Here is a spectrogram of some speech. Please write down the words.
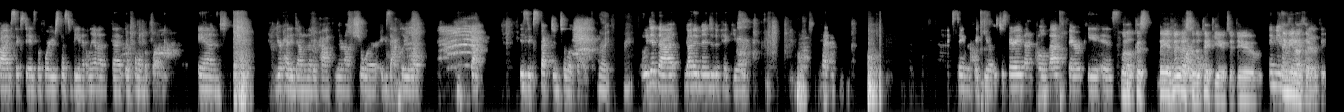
five, six days before you're supposed to be in Atlanta that they're pulling the plug and you're headed down another path and they're not sure exactly what that is expected to look like Right. Right. we did that, got admitted to the PICU. Had staying in the PICU. It was just very eventful. That therapy is Well, because they admitted us to the PICU to do immunotherapy. immunotherapy.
